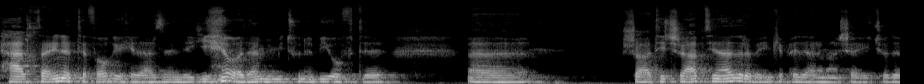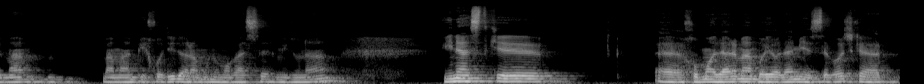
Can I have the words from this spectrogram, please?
تلخترین اتفاقی که در زندگی آدمی می‌تونه بیفته. شاید هیچ ربطی نداره به اینکه پدر من شهید شده. من و من بیخودی دارم اونو مقصر می‌دونم. این است که خب مادر من با یه آدمی ازدواج کرد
